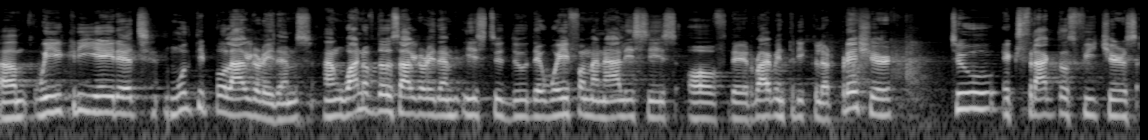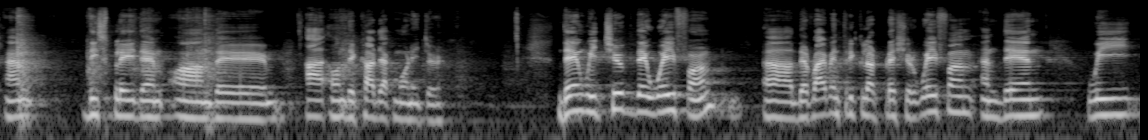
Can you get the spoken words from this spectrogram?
um, we created multiple algorithms, and one of those algorithms is to do the waveform analysis of the right ventricular pressure to extract those features and display them on the, uh, on the cardiac monitor. Then we took the waveform, uh, the right ventricular pressure waveform, and then we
